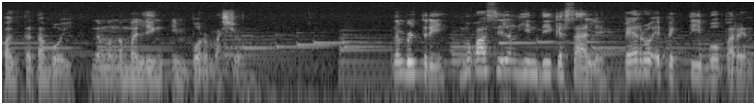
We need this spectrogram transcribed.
pagtataboy ng mga maling impormasyon. Number 3, mukha silang hindi kasali pero epektibo pa rin.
